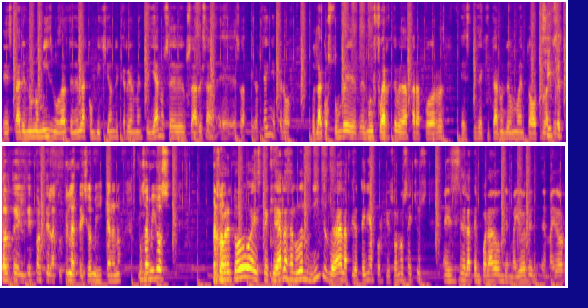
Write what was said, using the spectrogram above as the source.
estar en uno mismo, ¿verdad? tener la convicción de que realmente ya no se debe usar esa, eh, esa pirotecnia, pero pues la costumbre es muy fuerte, ¿verdad? Para poder este, de quitarnos de un momento a otro. Sí, la pues, es, parte, es parte de la cultura y la tradición mexicana, ¿no? Pues amigos, sobre todo este, cuidar la salud de los niños, ¿verdad? La pirotecnia, porque son los hechos, es de la temporada donde mayor, mayor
